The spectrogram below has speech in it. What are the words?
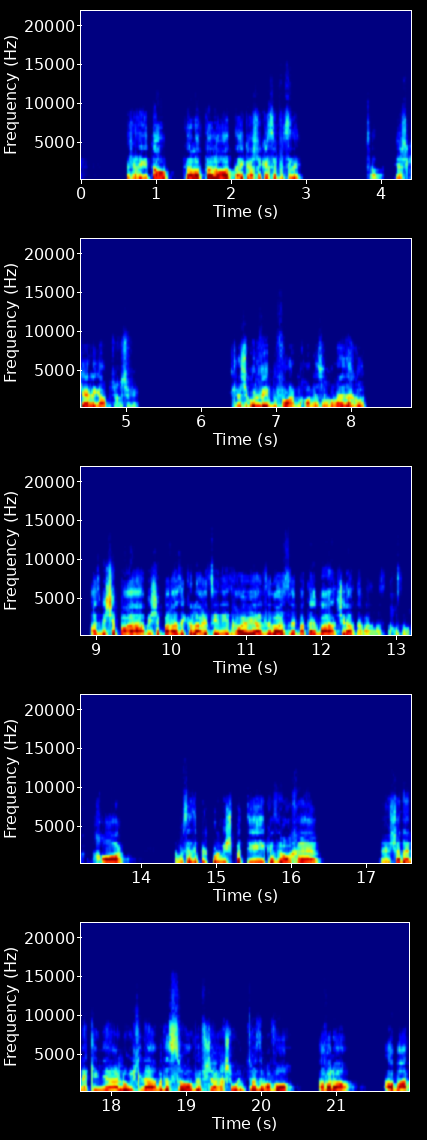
יש להגיד, טוב, קללות קללות, העיקר שהכסף אצלי. בסדר, יש כאלה גם שחושבים. יש כאלה שגונבים בפועל, נכון? יש כל מיני דרגות. אז מי שפרה, מי שפרה זה קללה רצינית, חביבי, על זה לא יעשה, מה, שילמת, מה, מה זה אתה חוזר בך? נכון, אתה עושה איזה פלפול משפטי כזה או אחר, אה, שעדיין הקניין לא הושלם עד הסוף, ואפשר איכשהו למצוא איזה מבוך, אבל לא, אמרת,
